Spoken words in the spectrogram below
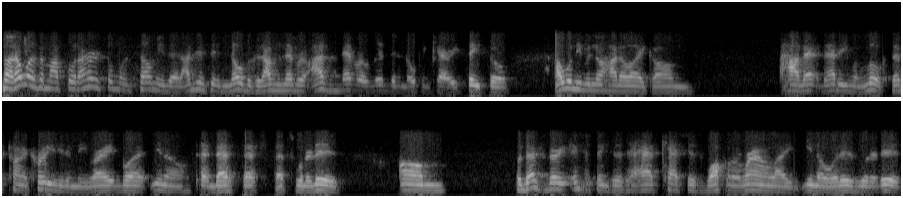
No, that wasn't my fault. I heard someone tell me that. I just didn't know because I've never I've never lived in an open carry state, so I wouldn't even know how to like um how that that even looks. That's kind of crazy to me, right? But you know that that's that's that's what it is. Um, but that's very interesting to have cats just walking around like you know it is what it is.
